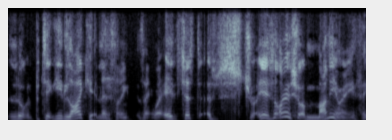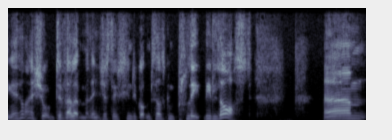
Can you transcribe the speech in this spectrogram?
looked particularly like it unless something. something- It's just a str- it's not like a short of money or anything. It's not like a short development. They just they seem to have got themselves completely lost. Um,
